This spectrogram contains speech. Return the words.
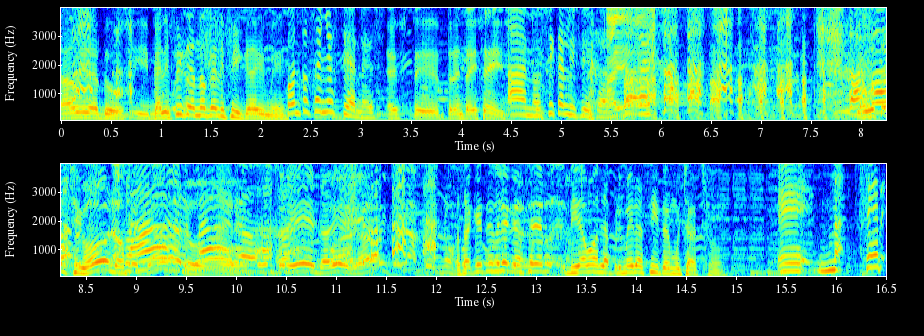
Ah, mira tú. Sí, ¿Califica o no califica? Dime. ¿Cuántos años tienes? Este, 36. Ah, no, sí califica. Ah. ¿Te gusta el chivolo? Pues, Claro, claro. claro. Está bien, está bien. ¿ah? O sea, ¿qué tendría que hacer, digamos, la primera cita el muchacho? Eh, na- ser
